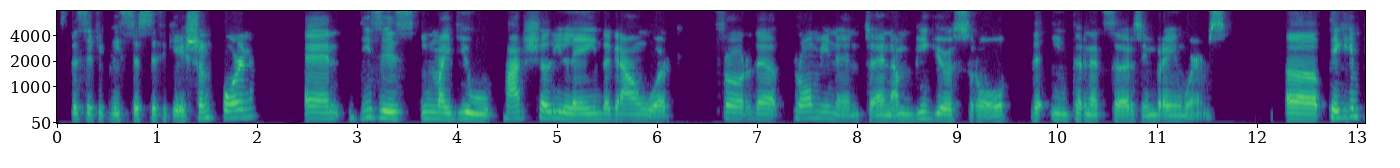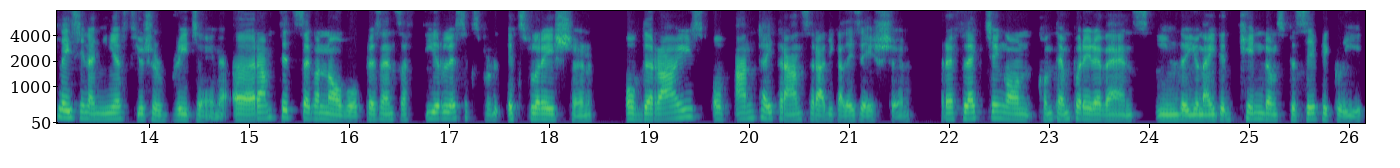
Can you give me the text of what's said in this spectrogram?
specifically sissification porn. And this is, in my view, partially laying the groundwork for the prominent and ambiguous role the internet serves in Brainwyrms. Uh, taking place in a near future Britain, uh, Rumfitt's second novel presents a fearless exp exploration of the rise of anti-trans radicalization reflecting on contemporary events in the United Kingdom specifically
